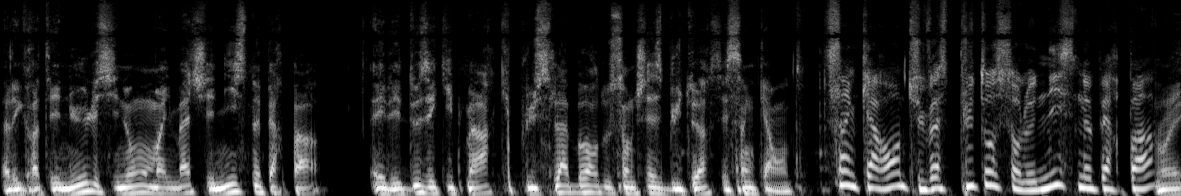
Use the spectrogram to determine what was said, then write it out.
d'aller gratter nul. Et sinon, my match, c'est Nice ne perd pas. Et les deux équipes marquent, plus Laborde ou Sanchez buteur, c'est 5,40. 5,40. Tu vas plutôt sur le Nice ne perd pas. Oui.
